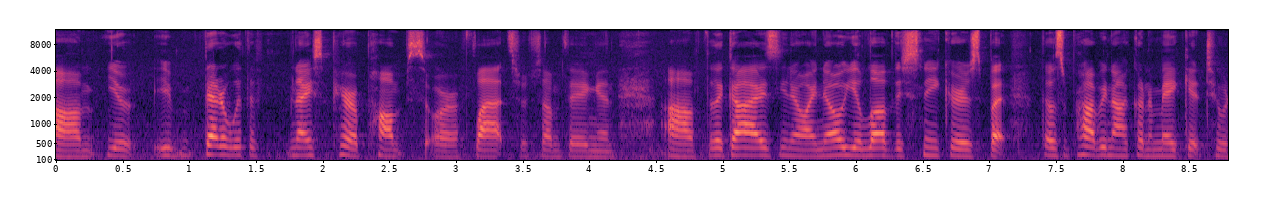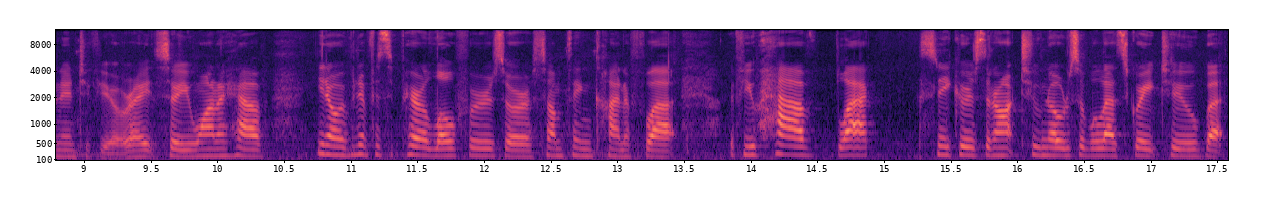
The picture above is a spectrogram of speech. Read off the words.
um, you're, you're better with a nice pair of pumps or flats or something. And uh, for the guys, you know, I know you love the sneakers, but those are probably not going to make it to an interview, right? So you want to have, you know, even if it's a pair of loafers or something kind of flat. If you have black sneakers that aren't too noticeable, that's great too. But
